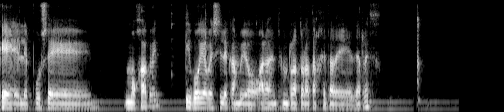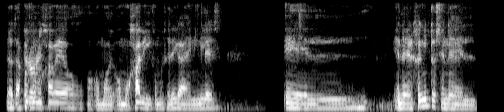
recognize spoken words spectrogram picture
que le puse Mojave y voy a ver si le cambio ahora dentro de un rato la tarjeta de, de red. Pero te has puesto Mojave o, o, Mo- o Mojave, como se diga en inglés, el, en el Hackintosh, en el,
